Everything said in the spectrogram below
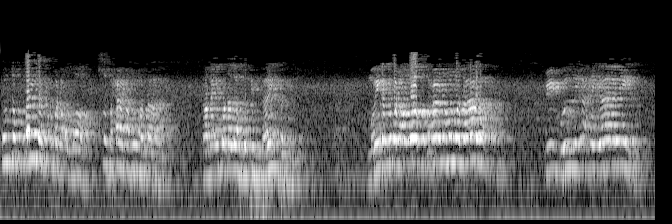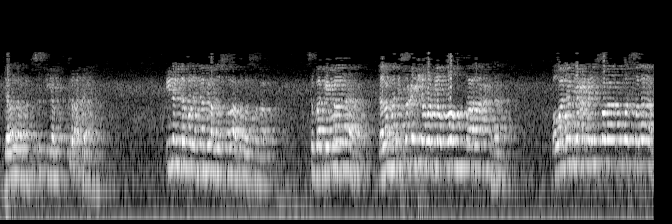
untuk mengingat kepada Allah Subhanahu wa taala. Karena itu adalah lebih baik bagi kita. Mengingat kepada Allah Subhanahu wa taala fi kulli ahyani dalam setiap keadaan. Ini adalah oleh Nabi alaihi wasallam. Sebagaimana dalam hadis Aisyah radhiyallahu taala anha bahwa Nabi alaihi salatu wassalam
